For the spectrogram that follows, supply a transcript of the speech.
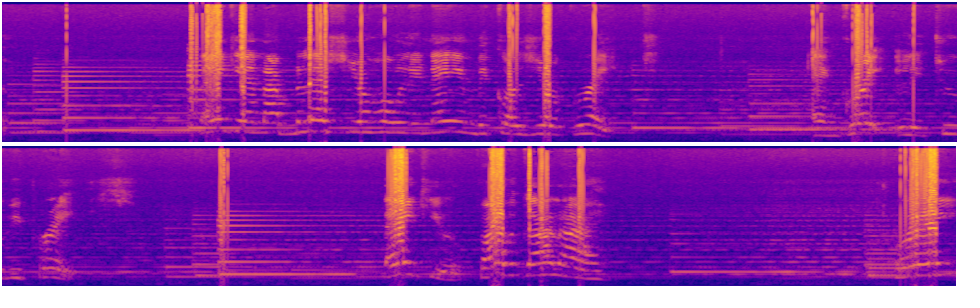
you. Thank you, and I bless your holy name because you're great and greatly to be praised. Thank you. Father God, I pray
